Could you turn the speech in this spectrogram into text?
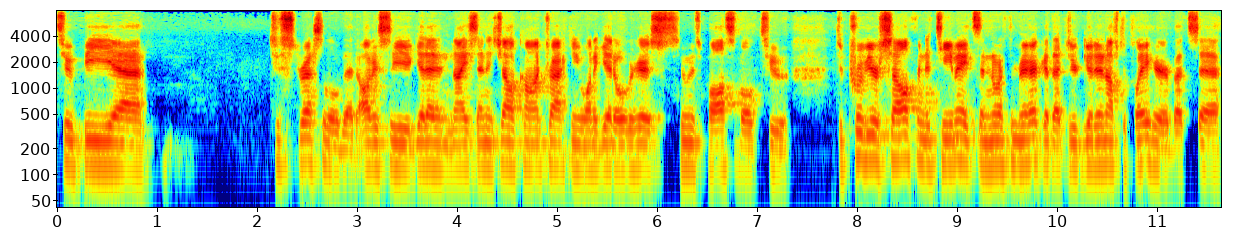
to be uh, to stress a little bit. Obviously, you get a nice NHL contract, and you want to get over here as soon as possible to to prove yourself and the teammates in North America that you're good enough to play here. But uh,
